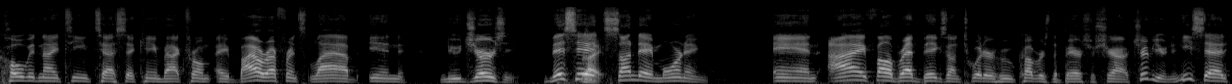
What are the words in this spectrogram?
COVID 19 tests that came back from a bioreference lab in New Jersey. This hit Right. Sunday morning, and I follow Brad Biggs on Twitter, who covers the Bears for Chicago Tribune, and he said,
